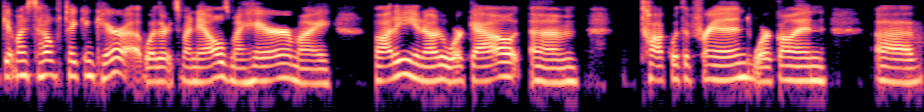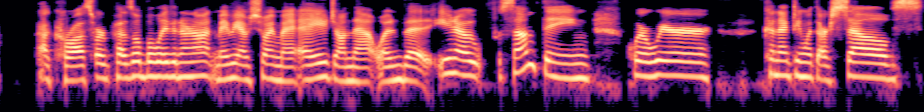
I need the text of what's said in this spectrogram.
get myself taken care of whether it's my nails my hair my body you know to work out um talk with a friend work on uh a crossword puzzle believe it or not maybe i'm showing my age on that one but you know something where we're connecting with ourselves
